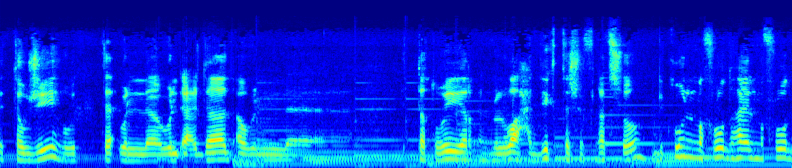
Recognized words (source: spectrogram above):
التوجيه والت... وال... والإعداد أو ال- التطوير إنه الواحد يكتشف نفسه بيكون المفروض هاي المفروض.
